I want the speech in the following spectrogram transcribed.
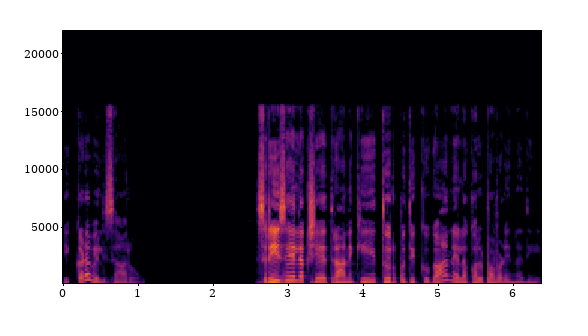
ఇక్కడ వెలిశారు. శ్రీశైల క్షేత్రానికి తూర్పు దిక్కుగా నెలకొల్పబడినది.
